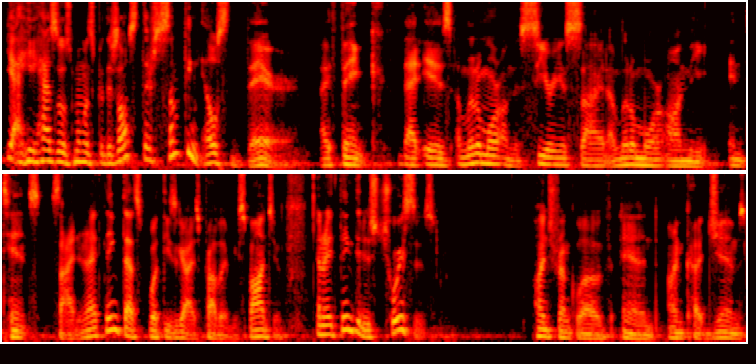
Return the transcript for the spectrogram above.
Yeah, he has those moments, but there's also there's something else there. I think that is a little more on the serious side, a little more on the intense side. And I think that's what these guys probably respond to. And I think that his choices, Punch Drunk Love and Uncut Gems,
